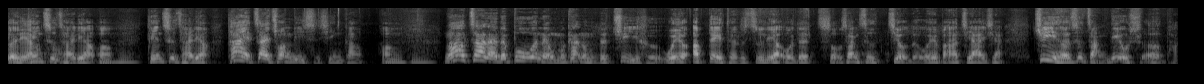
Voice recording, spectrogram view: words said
对，天赐材料啊，天赐材料，它也再创历史新高啊。然后再来的部分呢，我们看我们的聚合，我有 update 的资料，我的手上是旧的，我也把它加一下。聚合是涨六十二趴，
